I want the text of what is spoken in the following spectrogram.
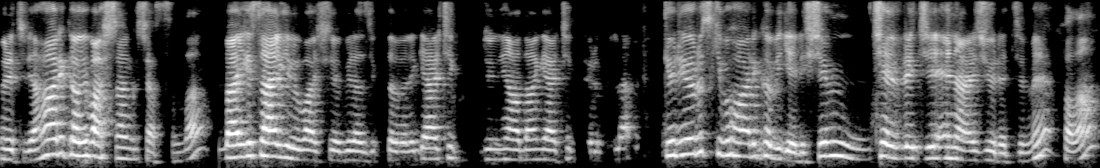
üretiliyor. Harika bir başlangıç aslında. Belgesel gibi başlıyor birazcık da böyle gerçek dünyadan gerçek görüntüler. Görüyoruz ki bu harika bir gelişim, çevreci enerji üretimi falan.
